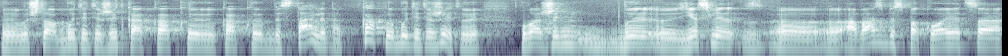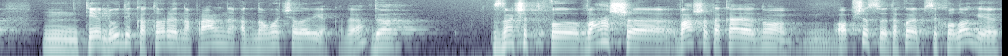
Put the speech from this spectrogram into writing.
э, вы что, будете жить как, как, э, как без Сталина? Как вы будете жить? Вы, у вас же, вы, э, если э, о вас беспокоятся те люди, которые направлены одного человека, да? Да. Значит, э, ваше, ваше такое ну, общество, такое психология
